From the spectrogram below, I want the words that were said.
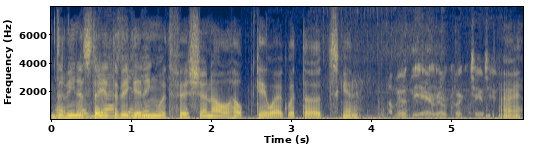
Davina, stay you at the asking me? beginning with Fish, and I'll help K-Wag with the scanner. I'll move the air real quick too. Alright.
